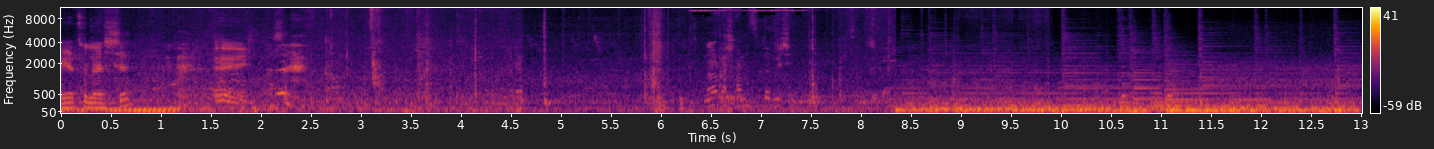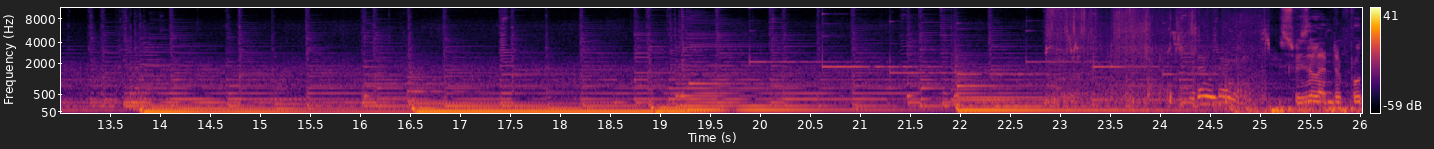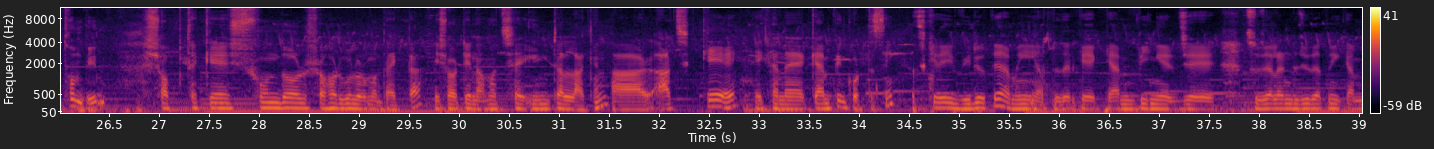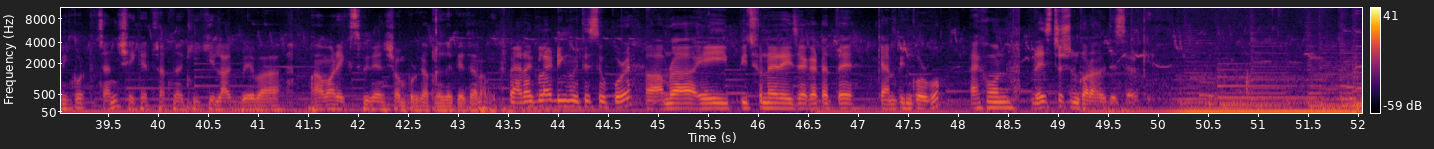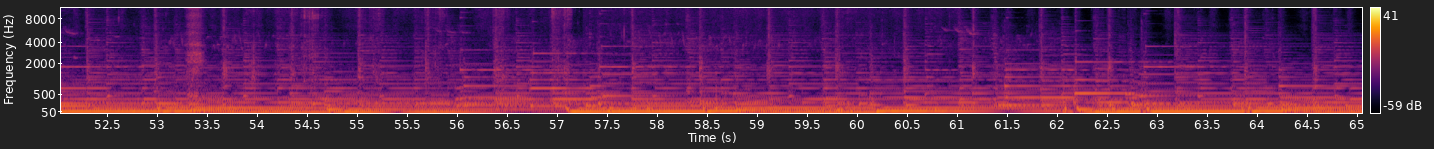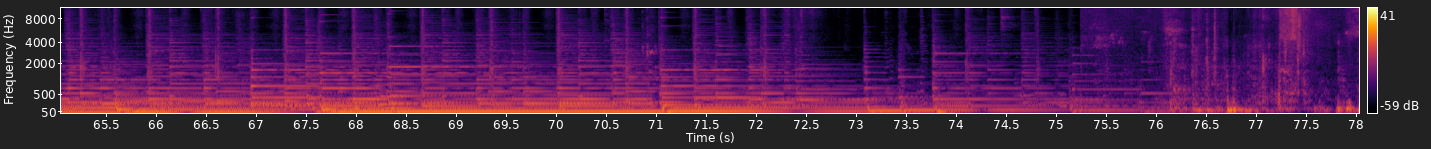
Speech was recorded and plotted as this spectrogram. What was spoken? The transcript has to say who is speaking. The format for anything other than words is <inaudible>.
Speaker 1: ভাইয়া চলে আসছে।
Speaker 2: না না সামনে সিটটা বেশি
Speaker 3: সুইজারল্যান্ডের প্রথম দিন। সব থেকে সুন্দর শহরগুলোর মধ্যে একটা। এই শহরটির নাম হচ্ছে ইন্টারলাকেন। আর আজকে এখানে ক্যাম্পিং করতেছি। আজকের এই ভিডিওতে আমি আপনাদেরকে ক্যাম্পিং এর যে সুইজারল্যান্ডে যদি আপনি ক্যাম্পিং করতে চান সেক্ষেত্রে আপনার কি কি লাগবে বা আমার এক্সপিরিয়েন্স সম্পর্কে আপনাদেরকে জানাব। প্যারাগ্লাইডিং হইতেছে উপরে। আমরা এই পিছনের এই জায়গাটাতে ক্যাম্পিং করব। এখন রেজিস্ট্রেশন করা হইতেছে আর কি।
